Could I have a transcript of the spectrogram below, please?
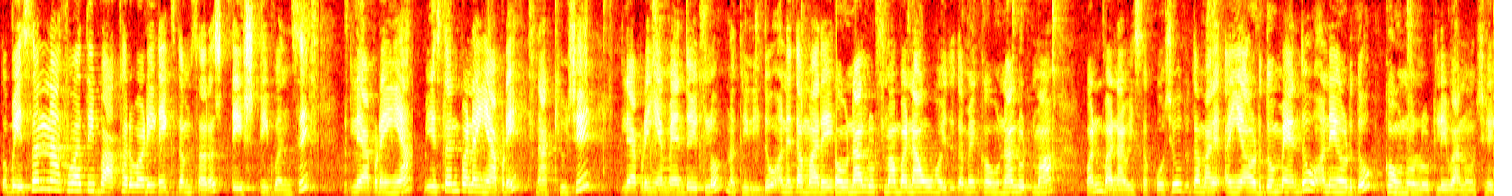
તો બેસન નાખવાથી ભાખરવડી એકદમ સરસ ટેસ્ટી બનશે. એટલે આપણે અહીંયા બેસન પણ અહીંયા આપણે નાખ્યું છે. એટલે આપણે અહીંયા મેંદો એકલો નથી લીધો. અને તમારે ઘઉંના લોટમાં બનાવવું હોય તો તમે ઘઉંના લોટમાં પણ બનાવી શકો છો. તો તમારે અહીંયા અડધો મેંદો અને અડધો ઘઉંનો લોટ લેવાનો છે.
